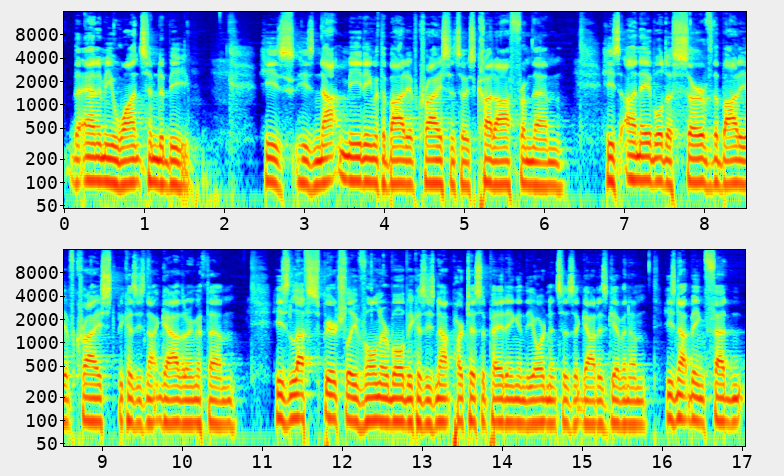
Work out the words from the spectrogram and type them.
the enemy wants him to be. He's he's not meeting with the body of Christ, and so he's cut off from them. He's unable to serve the body of Christ because he's not gathering with them. He's left spiritually vulnerable because he's not participating in the ordinances that God has given him. He's not being fed.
